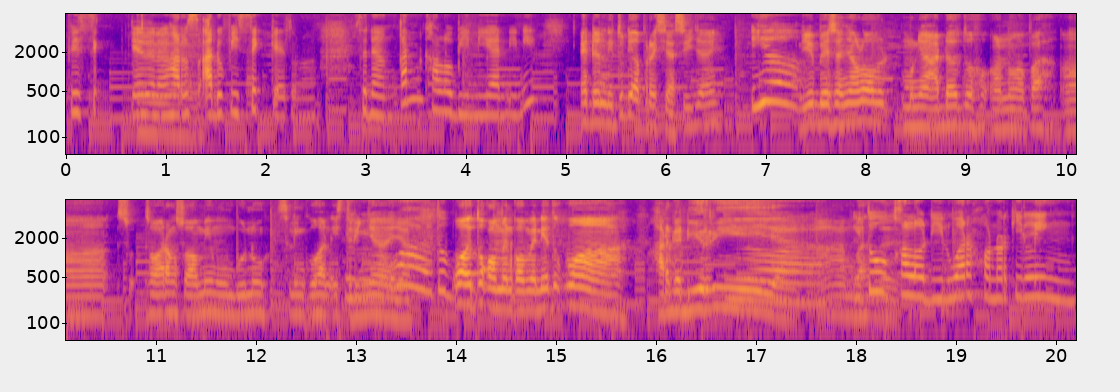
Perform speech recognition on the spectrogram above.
fisik gitu Iya, nah, iya, harus adu fisik gitu nah. sedangkan kalau binian ini Eh dan itu diapresiasi Jay. iya Dia biasanya lo punya ada tuh anu apa eh, su- seorang suami membunuh selingkuhan istrinya ya. wah itu Wah itu komen-komennya tuh wah harga diri ya. wah, Mbah itu kalau di luar honor killing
